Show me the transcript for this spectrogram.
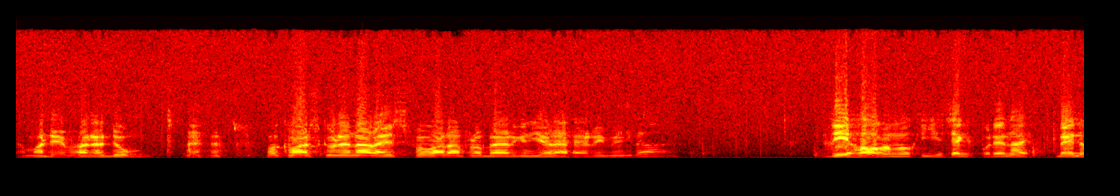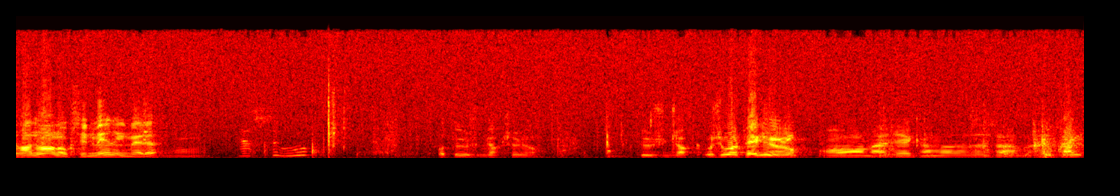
ja, men det var da dumt. For hva skulle en arrestforvarer fra Bergen gjøre her i bygda? Det har han nok ikke tenkt på, det, nei. Men han har nok sin mening med det. Vær så god. Og tusen takk skal du ha. Tusen takk. Og så var det pengene, nå. Å nei, det kan være det samme. Du kan,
